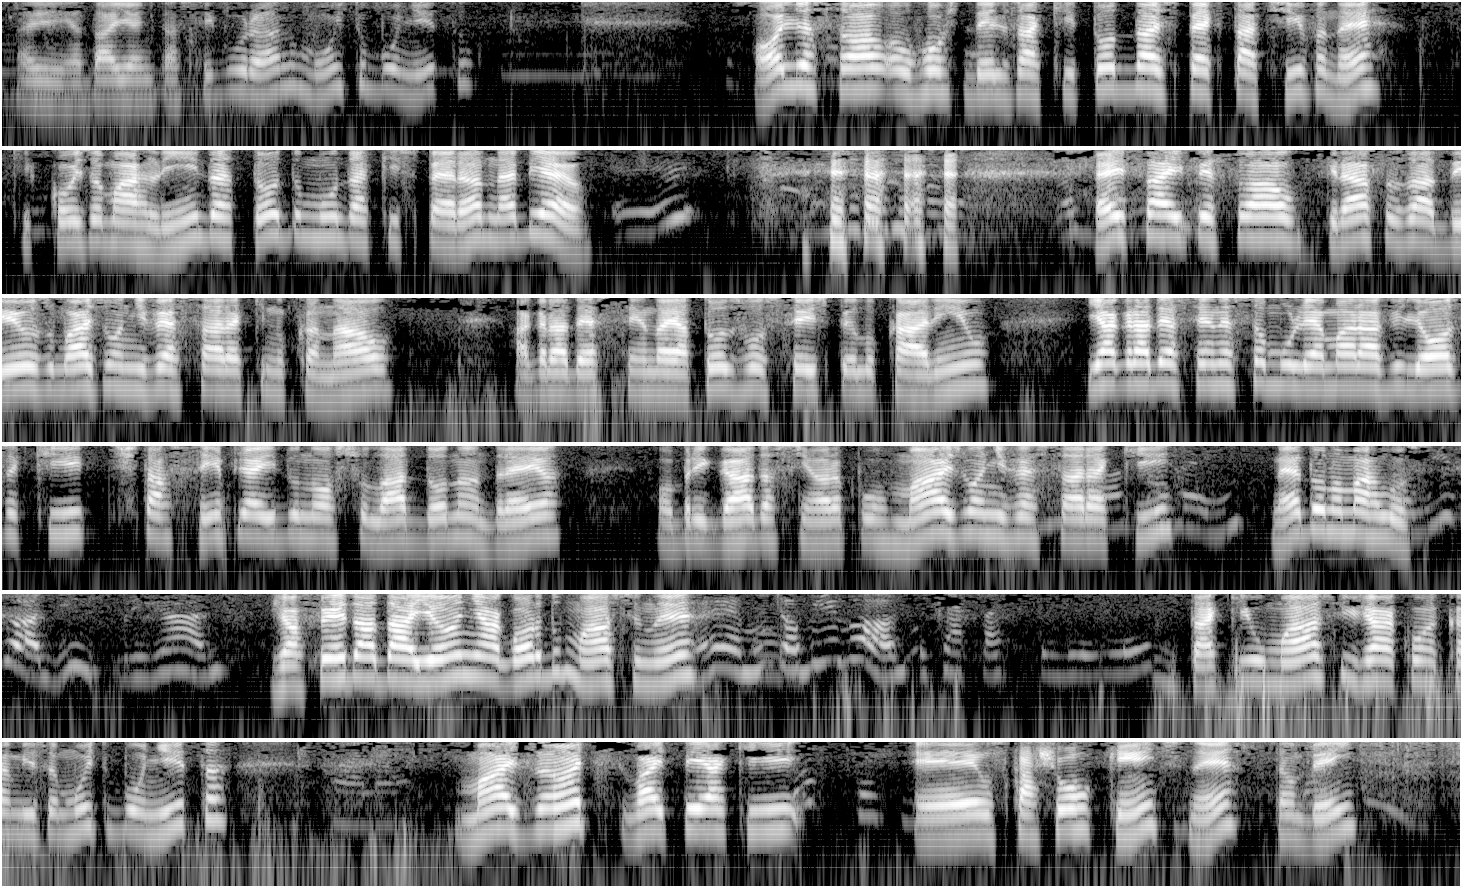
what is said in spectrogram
Aí a Daiane tá segurando, muito bonito. Olha só o rosto deles aqui, todo da expectativa, né? Que coisa mais linda, todo mundo aqui esperando, né, Biel? É isso aí, pessoal. Graças a Deus, mais um aniversário aqui no canal. Agradecendo aí a todos vocês pelo carinho e agradecendo essa mulher maravilhosa que está sempre aí do nosso lado, Dona Andréia. Obrigado a senhora por mais um aniversário aqui. Né, Dona Marluz? Obrigado. Já fez da Daiane e agora do Márcio, né? É, muito obrigado. Tá aqui o Márcio já com a camisa muito bonita. Mas antes vai ter aqui é, os cachorro quentes, né? Também.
